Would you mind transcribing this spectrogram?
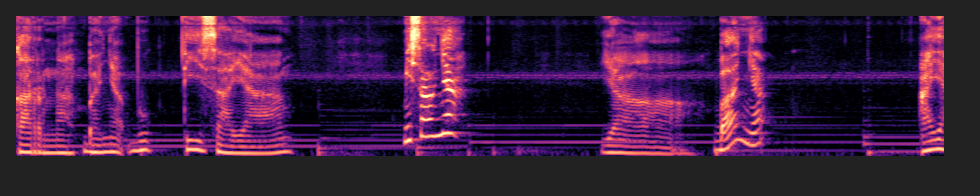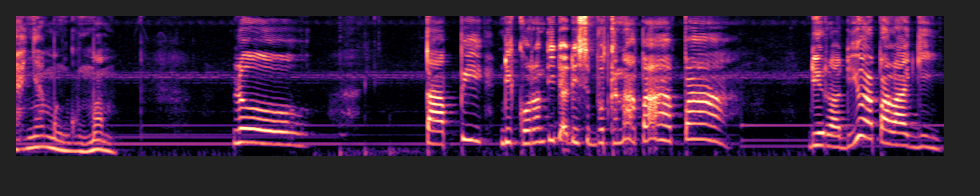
Karena banyak bukti, sayang. Misalnya, ya banyak. Ayahnya menggumam. Loh, tapi di koran tidak disebutkan apa-apa. Di radio apalagi?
